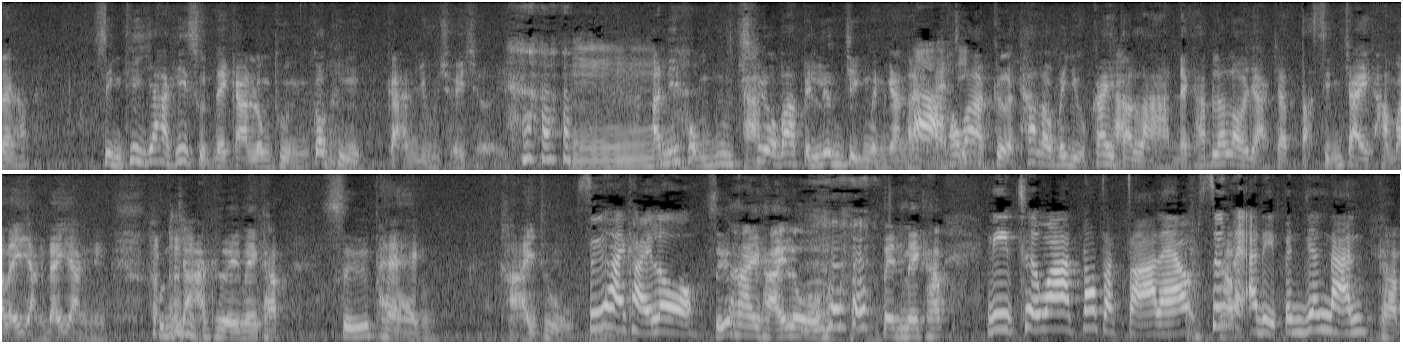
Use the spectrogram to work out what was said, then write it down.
นะครับ สิ่งที่ยากที่สุดในการลงทุนก็คือการอยู่เฉยๆอืมอันนี้ผมครับเชื่อว่าเป็นเรื่องจริงเหมือนกันนะค่ะเพราะว่าเกิดถ้าเราไปอยู่ใกล้ครับตลาดนะครับ แล้วเราอยากจะตัดสินใจทำอะไรอย่างใดอย่างหนึ่ง คุณจ๋าเคยไหมครับ ซื้อแพงขายถูก ซื้อไฮขายโล ซื้อไฮขายโลเป็นไหมครับ นี่เชื่อว่านอกจากจ๋าแล้ว ซึ่งครับในอดีตเป็นเยี่ยงนั้นครับ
